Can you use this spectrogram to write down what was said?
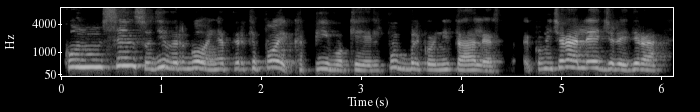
con un senso di vergogna perché poi capivo che il pubblico in Italia comincerà a leggere e dirà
